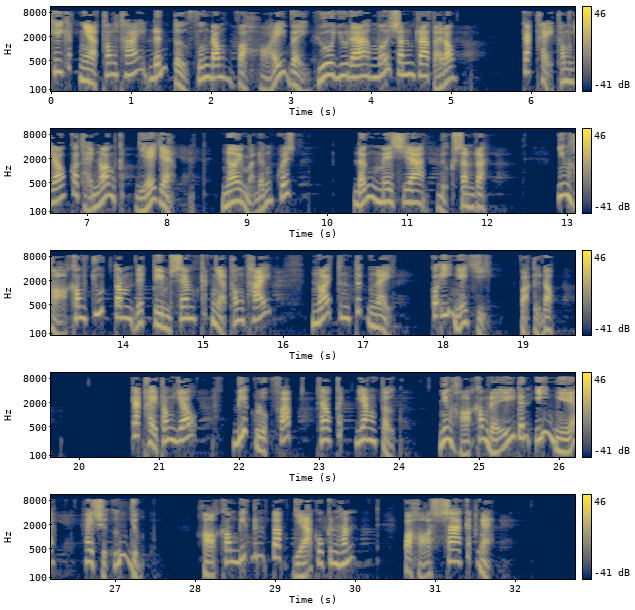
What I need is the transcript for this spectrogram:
Khi các nhà thông thái đến từ phương Đông và hỏi về vua Juda mới sanh ra tại đâu, các thầy thông giáo có thể nói một cách dễ dàng, nơi mà đấng Christ, đấng Messiah được sanh ra. Nhưng họ không chú tâm để tìm xem các nhà thông thái nói tin tức này có ý nghĩa gì và từ đâu. Các thầy thông giáo biết luật pháp theo cách văn tự, nhưng họ không để ý đến ý nghĩa hay sự ứng dụng. Họ không biết đến tác giả của Kinh Thánh, và họ xa cách Ngài.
